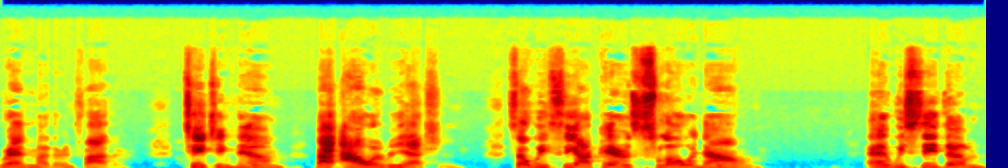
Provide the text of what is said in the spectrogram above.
grandmother and father, teaching them by our reaction. So we see our parents slowing down, and we see them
